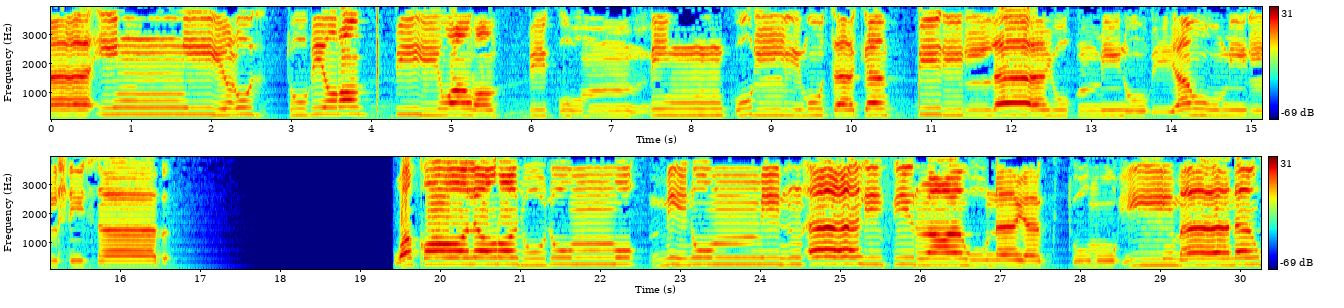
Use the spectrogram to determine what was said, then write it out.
اني عذت بربي وربكم من كل متكبر لا يؤمن بيوم الحساب. وقال رجل مؤمن من آل فرعون يكتم إيمانه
